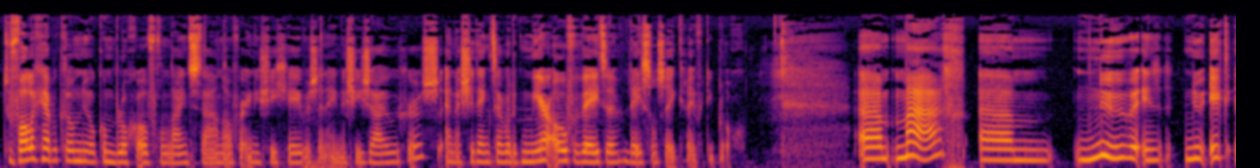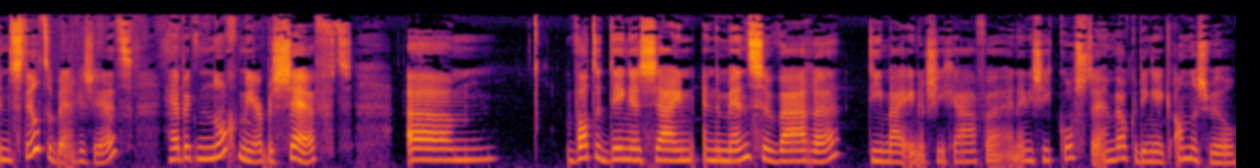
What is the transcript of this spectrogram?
Toevallig heb ik er nu ook een blog over online staan over energiegevers en energiezuigers. En als je denkt, daar wil ik meer over weten, lees dan zeker even die blog. Um, maar um, nu, we in, nu ik in stilte ben gezet, heb ik nog meer beseft um, wat de dingen zijn en de mensen waren die mij energie gaven en energie kosten en welke dingen ik anders wil.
